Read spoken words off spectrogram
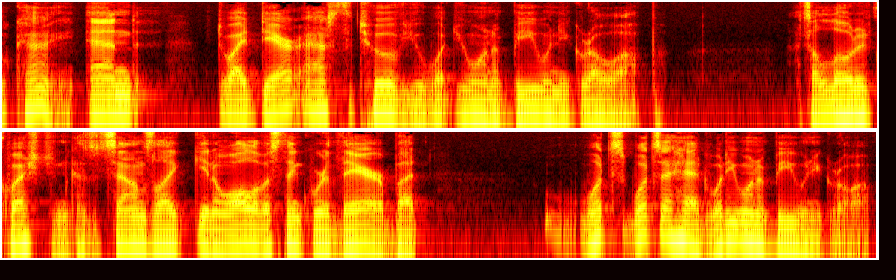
Okay. And do I dare ask the two of you what you want to be when you grow up? That's a loaded question because it sounds like, you know, all of us think we're there, but what's what's ahead? What do you want to be when you grow up?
